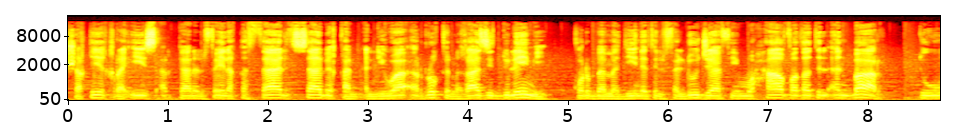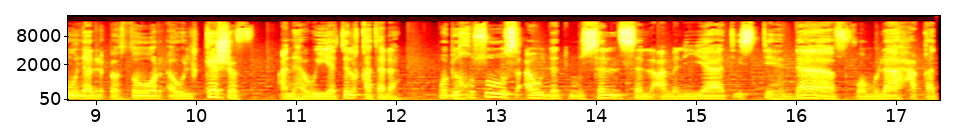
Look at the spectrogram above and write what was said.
شقيق رئيس أركان الفيلق الثالث سابقا اللواء الركن غازي الدليمي قرب مدينة الفلوجة في محافظة الأنبار دون العثور أو الكشف. عن هوية القتلة وبخصوص عودة مسلسل عمليات استهداف وملاحقة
